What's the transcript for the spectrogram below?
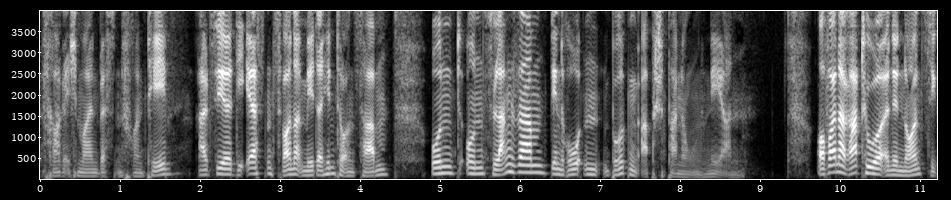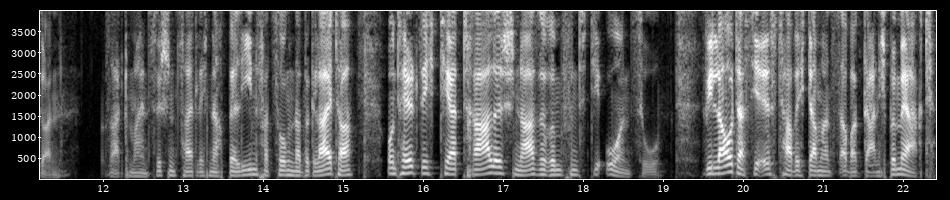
frage ich meinen besten Freund P., als wir die ersten 200 Meter hinter uns haben und uns langsam den roten Brückenabspannungen nähern. Auf einer Radtour in den 90ern, sagt mein zwischenzeitlich nach Berlin verzogener Begleiter und hält sich theatralisch naserümpfend die Ohren zu. Wie laut das hier ist, habe ich damals aber gar nicht bemerkt.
